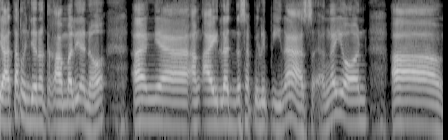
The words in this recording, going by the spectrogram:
yata kung hindi nagkakamali ano, ang uh, ang island na sa Pilipinas. Ngayon, ah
